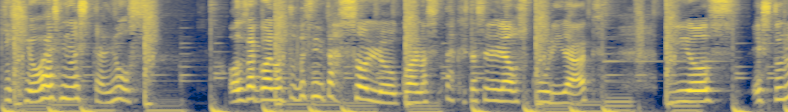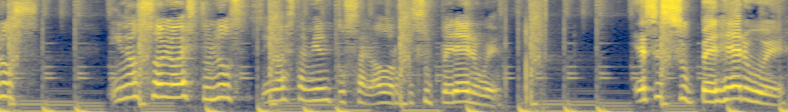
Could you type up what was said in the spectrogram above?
que Jehová es nuestra luz. O sea, cuando tú te sientas solo, cuando sientas que estás en la oscuridad, Dios es tu luz. Y no solo es tu luz, sino es también tu salvador, tu superhéroe. Ese superhéroe.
